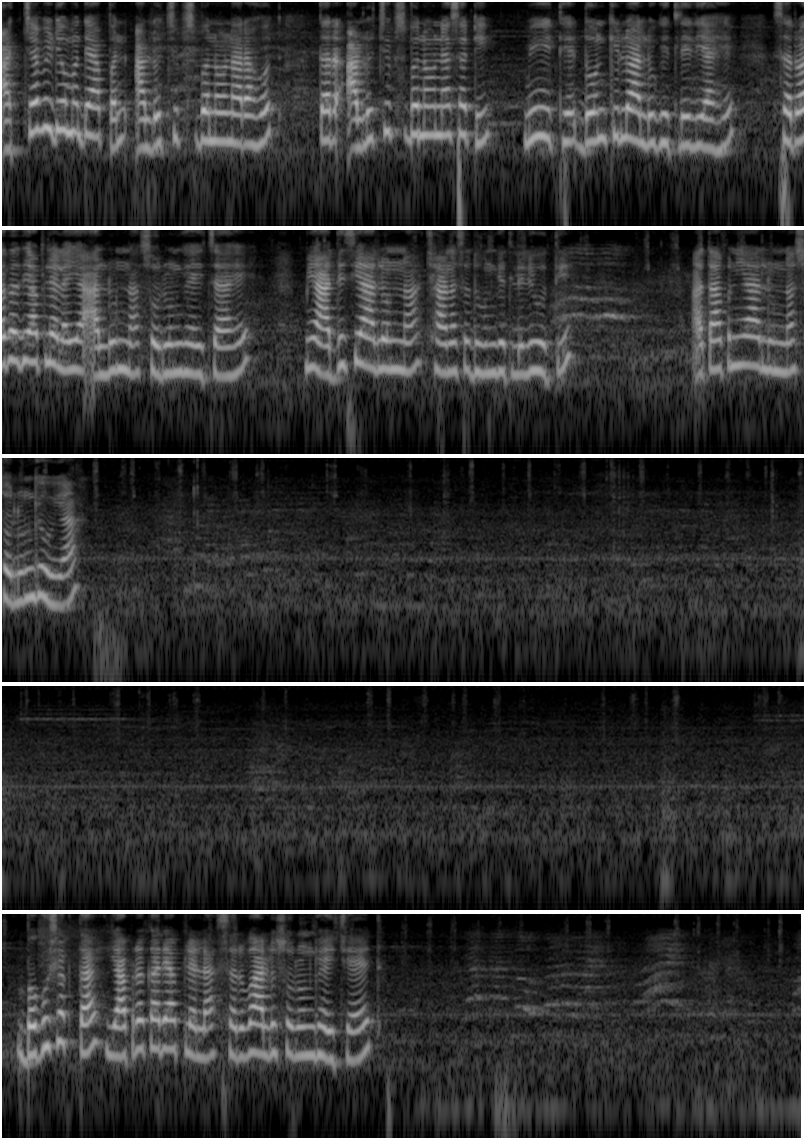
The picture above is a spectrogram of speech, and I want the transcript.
आजच्या व्हिडिओमध्ये आपण आलू चिप्स बनवणार आहोत. तर आलू चिप्स बनवण्यासाठी मी इथे दोन किलो आलू घेतलेली आहे. सर्वात आधी आपल्याला या आलूंना सोलून घ्यायचं आहे. मी आधीच या आलूंना छान असं धुवून घेतलेली होती. आता आपण या आलूंना सोलून घेऊया. बघू शकता या प्रकारे आपल्याला सर्व आलू सोलून घ्यायचे आहेत.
